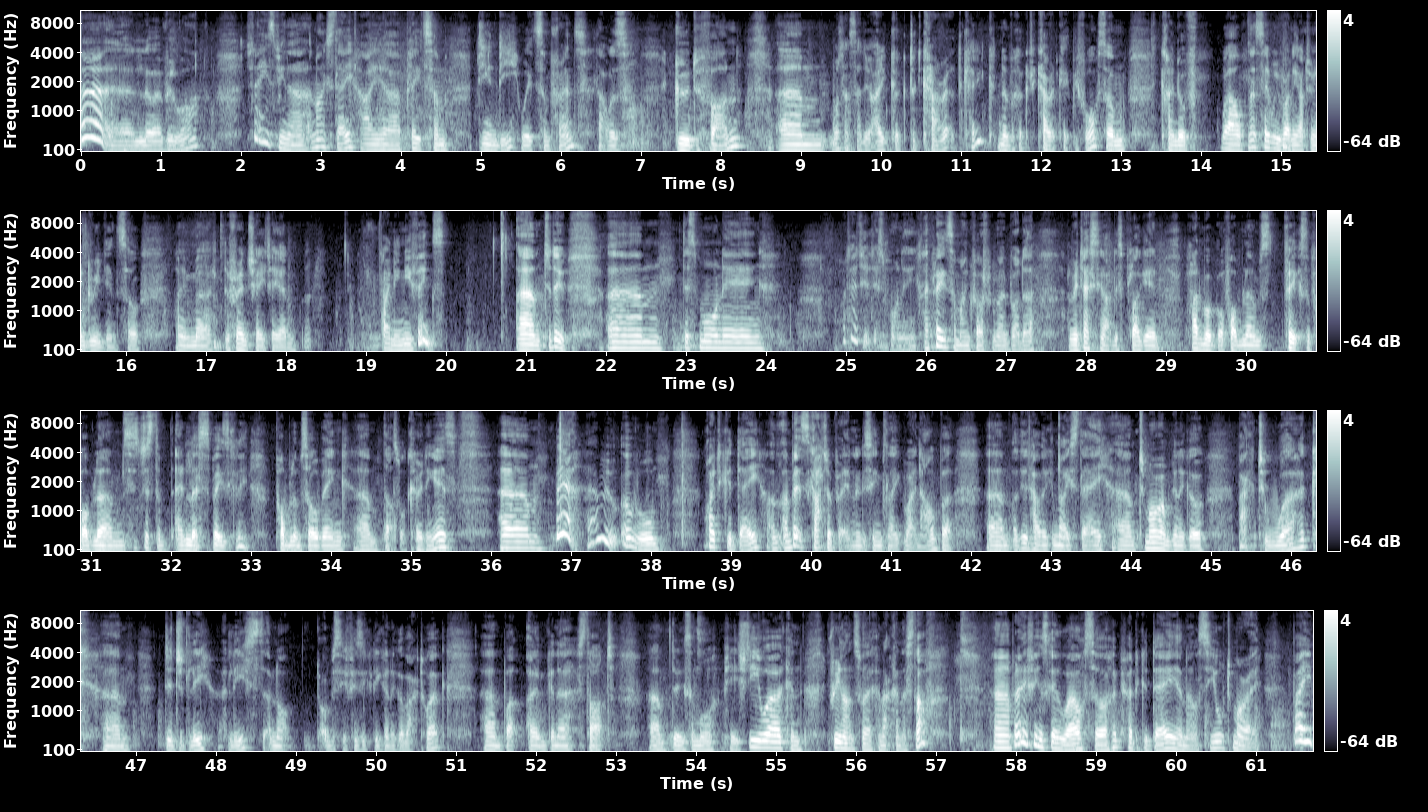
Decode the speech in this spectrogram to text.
Hello everyone. Today's been a, a nice day. I uh, played some D&D with some friends. That was good fun. Um, what else did I do? I cooked a carrot cake. Never cooked a carrot cake before. So I'm kind of, well, let's say we're running out of ingredients. So I'm uh, differentiating and finding new things um, to do. Um, this morning, what did I do this morning? I played some Minecraft with my brother. I've been testing out this plugin, had multiple problems, fixed the problems. It's just endless, basically, problem solving. Um, that's what coding is. Um, but yeah, overall, quite a good day. I'm, I'm a bit scatterbrained, it seems like right now, but um, I did have a nice day. Um, tomorrow I'm going to go back to work, um, digitally at least. I'm not obviously physically going to go back to work, um, but I'm going to start um, doing some more PhD work and freelance work and that kind of stuff. Uh, but everything's going well, so I hope you had a good day and I'll see you all tomorrow. Bye!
